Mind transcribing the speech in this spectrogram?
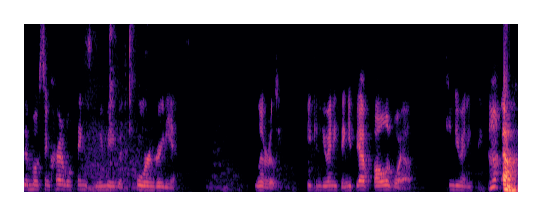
the most incredible things can be made with four ingredients. Literally. You can do anything. If you have olive oil, you can do anything. Oh.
